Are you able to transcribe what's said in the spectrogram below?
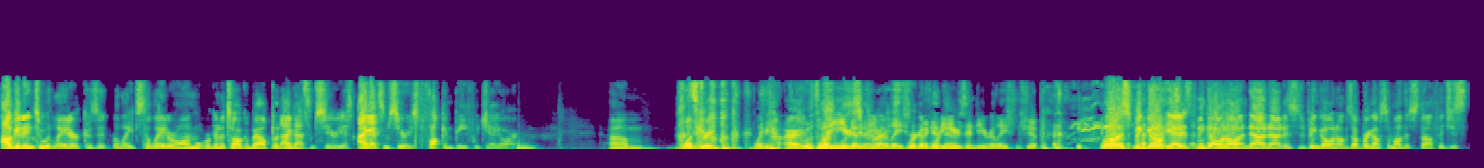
I'll get into it later because it relates to later on what we're going to talk about. But I got some serious, I got some serious fucking beef with Jr. um, one great, one. All right, we'll talk. Forty we'll years into your relationship. We're gonna get Forty there. years into your relationship. well, it's been going. Yeah, this has been going on. No, no, this has been going on because I'll bring up some other stuff. It just,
